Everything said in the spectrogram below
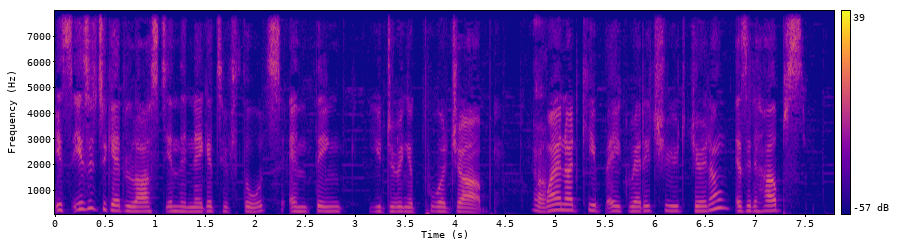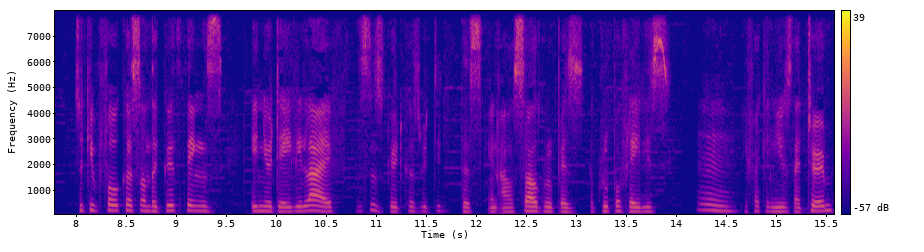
It's easy to get lost in the negative thoughts and think you're doing a poor job. Yeah. Why not keep a gratitude journal as it helps to keep focus on the good things in your daily life? This is good because we did this in our cell group as a group of ladies Mm. if I can use that term.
